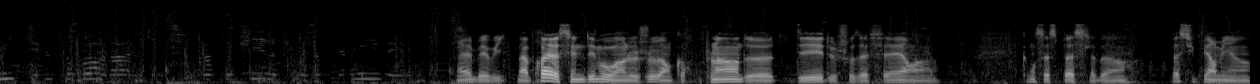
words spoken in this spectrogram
limite qui est juste au bord là. Tu dois fléchir et tu vois pas ce qui arrive. Et... Ouais, bah oui. Mais après, c'est une démo. Hein. Le jeu a encore plein d'idées, de, choses à faire. Hein. Comment ça se passe là-bas? Pas super bien.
